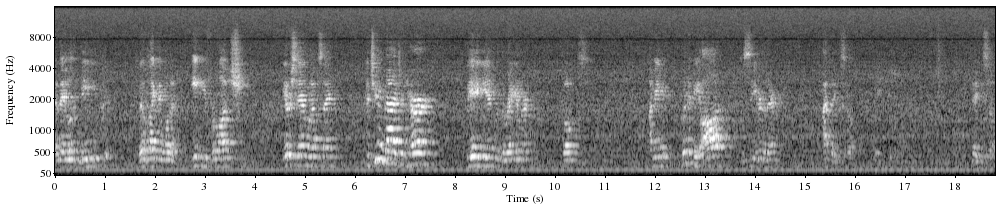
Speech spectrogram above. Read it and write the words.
and they look mean. They look like they want to eat you for lunch. You understand what I'm saying? Could you imagine her being in with the regular folks? I mean, wouldn't it be odd to see her there? I think so. Maybe so.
